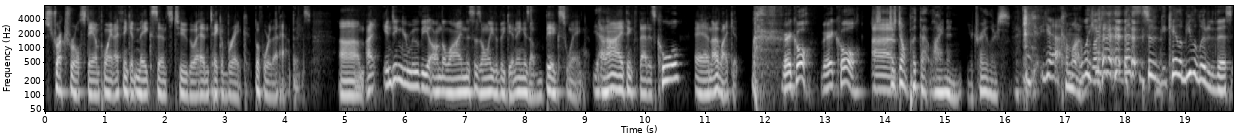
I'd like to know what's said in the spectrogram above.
structural standpoint, I think it makes sense to go ahead and take a break before that happens. Um, I, ending your movie on the line, this is only the beginning, is a big swing. Yeah. And I think that, that is cool, and I like it. Very cool. Very cool. Just, uh, just, don't put that line in your trailers. Yeah. Come on. Well, that's, so, Caleb, you've alluded to this.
